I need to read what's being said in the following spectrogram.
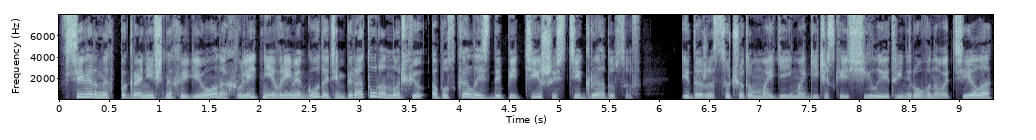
в северных пограничных регионах в летнее время года температура ночью опускалась до 5-6 градусов, и даже с учетом моей магической силы и тренированного тела,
